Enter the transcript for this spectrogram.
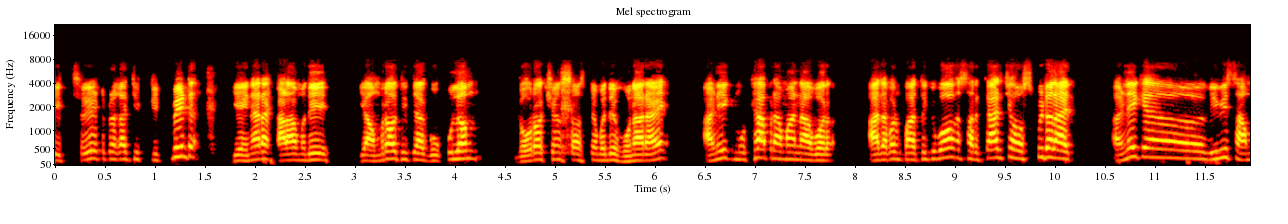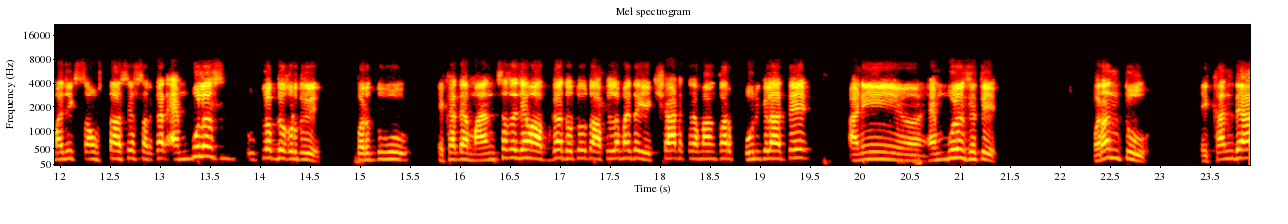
एक सगळ्या प्रकारची ट्रीटमेंट येणाऱ्या काळामध्ये या अमरावतीच्या गोकुलम गौरक्षण संस्थेमध्ये होणार आहे. आणि एक मोठ्या प्रमाणावर आज आपण पाहतो की बाबा सरकारचे हॉस्पिटल आहेत. अनेक विविध सामाजिक संस्था असेल सरकार अँब्युलन्स उपलब्ध करत होते. परंतु एखाद्या माणसाचा जेव्हा अपघात होतो तो आपल्याला माहिती एकशे आठ क्रमांकावर फोन केला जाते आणि अँब्युलन्स येते. परंतु एखाद्या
